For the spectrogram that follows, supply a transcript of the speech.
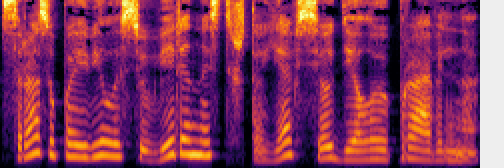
Сразу появилась уверенность, что я все делаю правильно.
